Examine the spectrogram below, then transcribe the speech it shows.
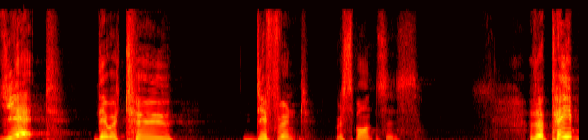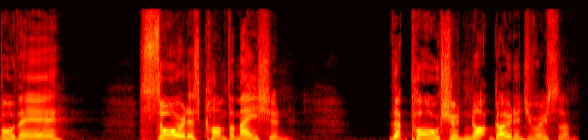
Yet, there were two different responses. The people there saw it as confirmation that Paul should not go to Jerusalem.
